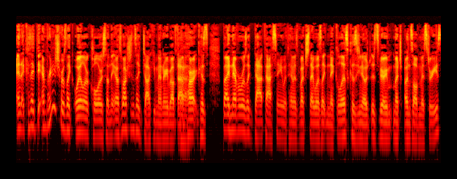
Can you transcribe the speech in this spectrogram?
And because I think I'm pretty sure it was like oil or coal or something. I was watching this like documentary about that Yeah. part because, but I never was like that fascinated with him as much as I was like Nicholas because you know it's very much unsolved mysteries.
